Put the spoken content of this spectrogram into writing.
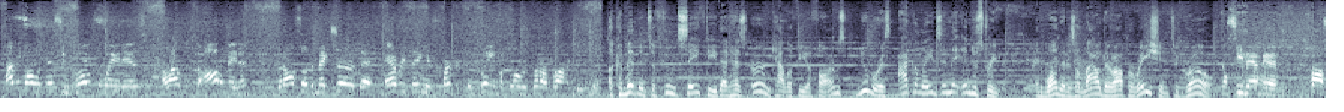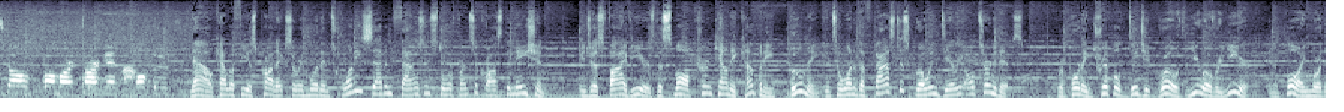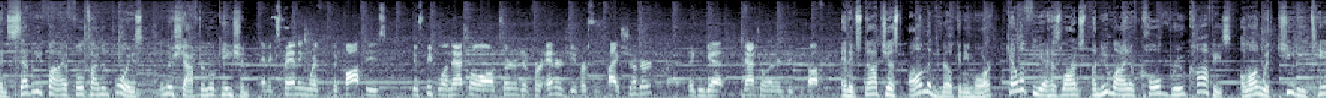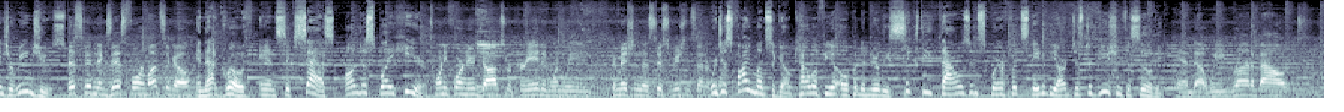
Having all of this enclosed the way it is allows us to automate it but also to make sure that everything is perfectly clean before we put our product into it. A commitment to food safety that has earned Califia Farms numerous accolades in the industry, and one that has allowed their operation to grow. You'll see them in Costco, Walmart, Target, Whole Foods. Now, Califia's products are in more than 27,000 storefronts across the nation. In just five years, the small Kern County company booming into one of the fastest growing dairy alternatives reporting triple digit growth year over year and employing more than 75 full time employees in their Shafter location. And expanding with the coffees gives people a natural alternative for energy versus high sugar. They can get natural energy from coffee. And it's not just almond milk anymore. Califia has launched a new line of cold brew coffees, along with cutie tangerine juice. This didn't exist four months ago. And that growth and success on display here. 24 new jobs were created when we commissioned this distribution center. Where just five months ago, Califia opened a nearly 60,000 square foot state of the art distribution facility. And uh, we run about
